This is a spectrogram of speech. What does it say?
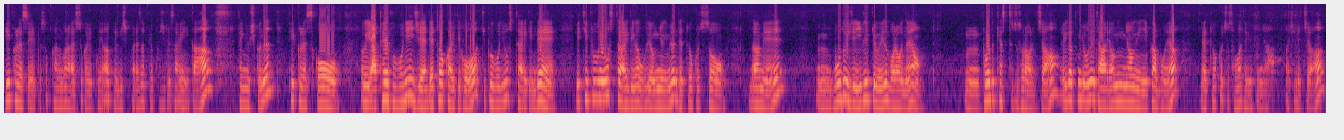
B 클래스에 이렇게 속하는 걸 알 수가 있고요. 128에서 191 사이니까 169는 B 클래스고 여기 앞에 부분이 이제 네트워크 아이디고 뒷부분이 호스트 아이디인데 이 뒷부분이 호스트 아이디가 모두 00이면 네트워크 주소 그 다음에 음, 모두 이제 이럴 경우에는 뭐라고 했나요? 음, broadcast 주소라고 그랬죠. 여기 같은 경우는 다 00이니까 뭐예요? 네트워크 주소가 되겠군요. 아시겠죠?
